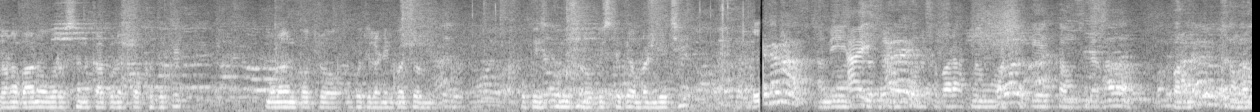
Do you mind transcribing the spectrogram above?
জনাব আনোয়ার হোসেন কাকুনের পক্ষ থেকে মনোনয়নপত্র উপজেলা নির্বাচন অফিস কমিশন অফিস থেকে আমরা নিয়েছি। আমি পৌরসভার আট নম্বর থেকে কাউন্সিলর সংগ্রহ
